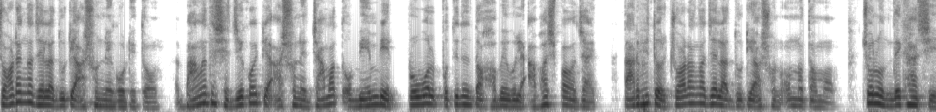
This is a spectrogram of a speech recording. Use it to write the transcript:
চুয়াডাঙ্গা জেলা দুটি আসন নিয়ে গঠিত। বাংলাদেশে যে কয়টি আসনে জামাত ও বিএনপির প্রবল প্রতিদ্বন্দ্বিতা হবে বলে আভাস পাওয়া যায়, তার ভিতর চুয়াডাঙ্গা জেলার দুটি আসন অন্যতম। চলুন দেখে আসি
